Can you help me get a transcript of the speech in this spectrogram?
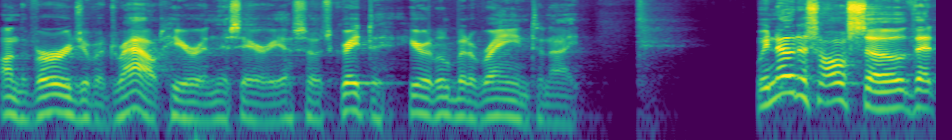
on the verge of a drought here in this area, so it's great to hear a little bit of rain tonight. We notice also that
